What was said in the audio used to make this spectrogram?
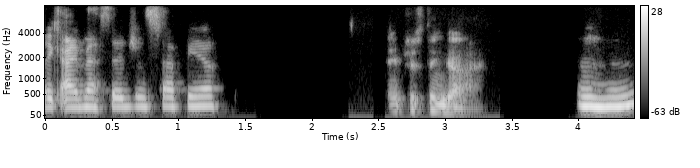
like iMessage and stuff, you know. Interesting guy. Mm-hmm.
